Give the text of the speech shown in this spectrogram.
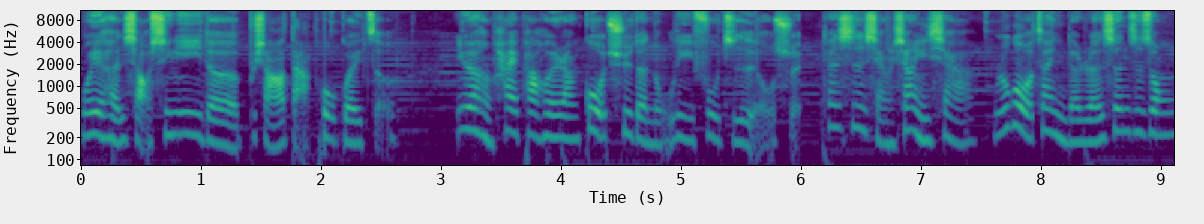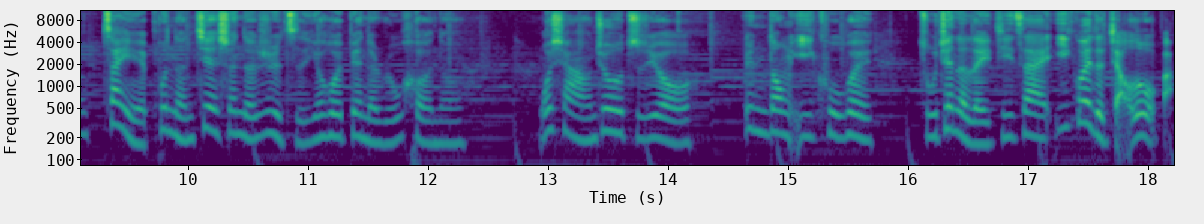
我也很小心翼翼的不想要打破规则，因为很害怕会让过去的努力付之流水。但是想象一下，如果在你的人生之中再也不能健身的日子，又会变得如何呢？我想，就只有运动衣裤会。逐渐的累积在衣柜的角落吧。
